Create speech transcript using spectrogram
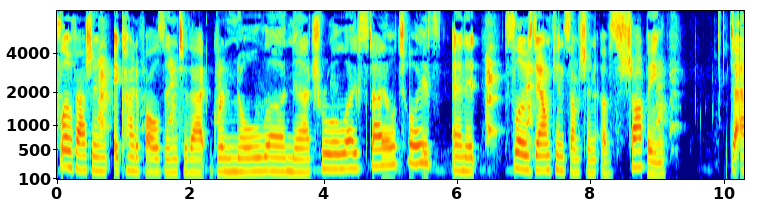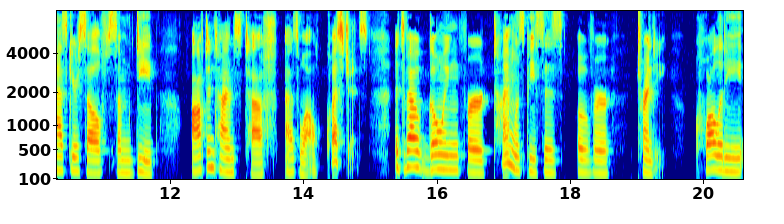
slow fashion, it kind of falls into that granola natural lifestyle choice and it slows down consumption of shopping to ask yourself some deep, oftentimes tough as well, questions. It's about going for timeless pieces over trendy, quality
